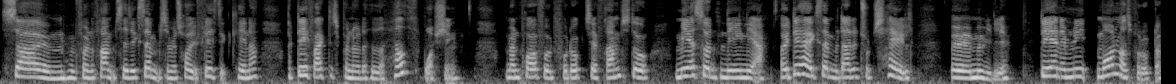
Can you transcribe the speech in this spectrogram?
så øhm, har vi fundet frem til et eksempel, som jeg tror, de fleste kender. Og det er faktisk på noget, der hedder health washing. Man prøver at få et produkt til at fremstå mere sundt, end det egentlig er. Og i det her eksempel, der er det totalt øh, med vilje. Det er nemlig morgenmadsprodukter.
